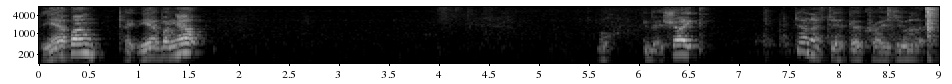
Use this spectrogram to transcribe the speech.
the air bung. Take the air bung out. Oh, Give it a shake. Don't have to go crazy with it.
